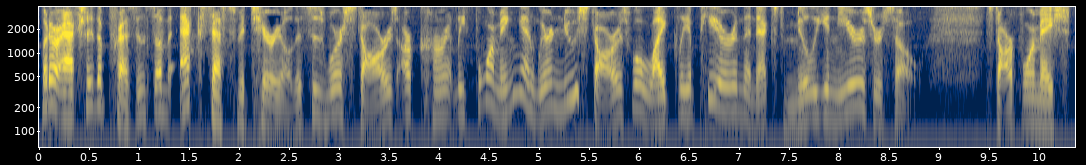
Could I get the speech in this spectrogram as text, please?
but are actually the presence of excess material. This is where stars are currently forming and where new stars will likely appear in the next million years or so. Star formation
